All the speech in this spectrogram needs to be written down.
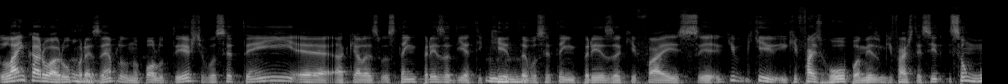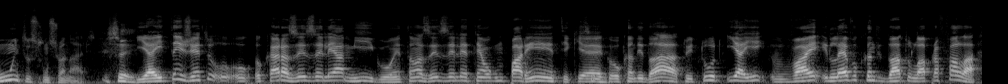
Lá em Caruaru, uhum. por exemplo, no Polo Texto, você tem é, aquelas. Você tem empresa de etiqueta, uhum. você tem empresa que faz. É, que, que, que, faz roupa mesmo, que faz tecido. São muitos funcionários. Sei. E aí tem gente, o, o cara às vezes ele é amigo, então às vezes ele tem algum parente que é Sim. o candidato e tudo, e aí vai e leva o candidato lá para falar.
